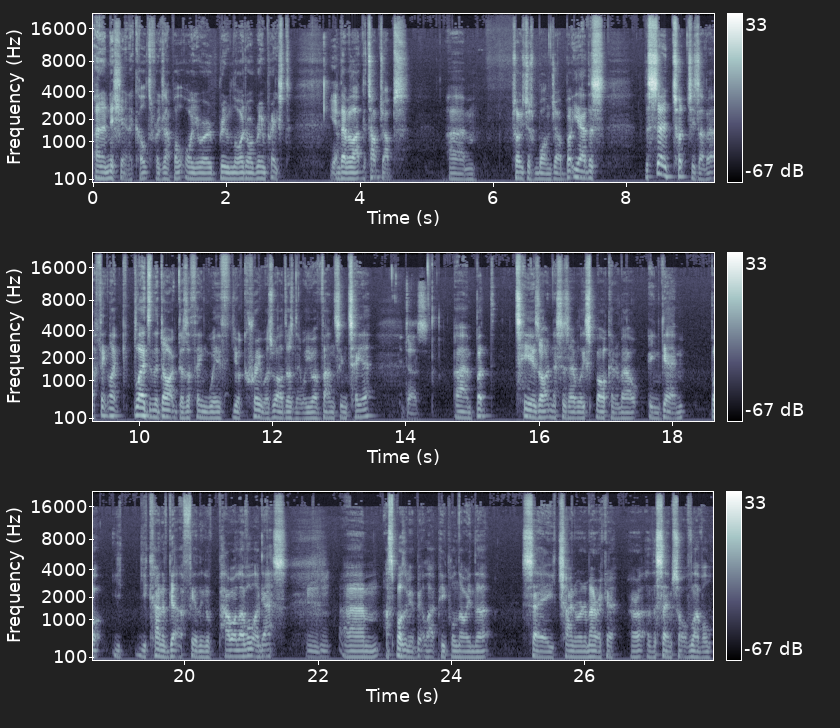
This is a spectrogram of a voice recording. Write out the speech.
an initiate in a cult, for example, or you were a rune lord or a rune priest. Yeah. And they were like the top jobs. Um, so it's just one job. But yeah, there's there's certain touches of it. I think like Blades in the Dark does a thing with your crew as well, doesn't it? Where you advance in tier. It does. Um, but tiers aren't necessarily spoken about in game, but you you kind of get a feeling of power level, I guess. Mm-hmm. Um, I suppose it'd be a bit like people knowing that say China and America are at the same sort of level,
